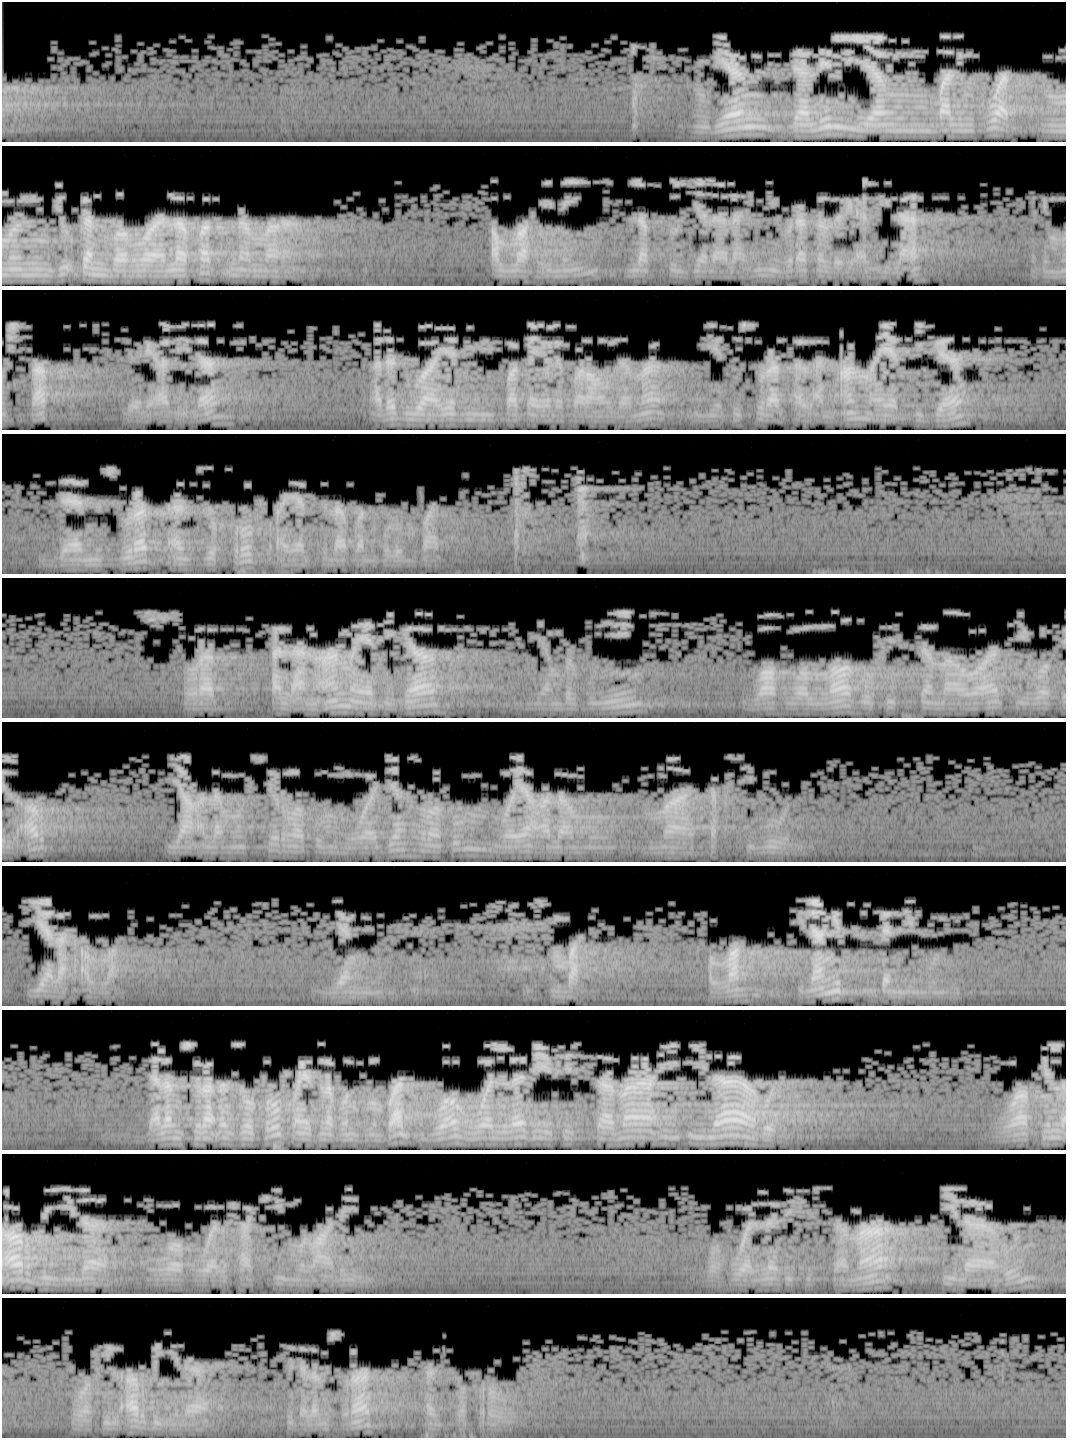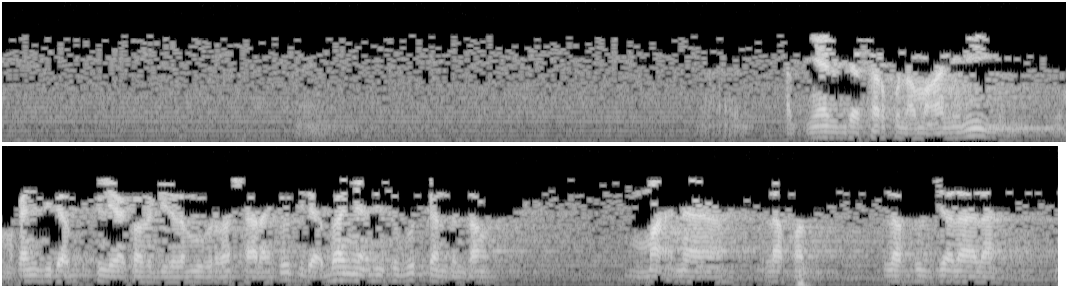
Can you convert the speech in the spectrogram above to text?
Kemudian dalil yang paling kuat menunjukkan bahwa lafaz nama Allah ini lafzul jalalah ini berasal dari al-ilah. Jadi mustaq dari al-ilah. Ada dua ayat dipakai oleh para ulama yaitu surat al-an'am ayat 3 dan surat az-zukhruf ayat 84 surat al-an'am ayat 3 yang berbunyi wa huwallahu fis samawati wa fil ardh ya'lamu sirrakum wa jahrakum wa ya'lamu ma taksibun. Dialah Allah yang disembah. Allah di langit dan di bumi. Dalam surat Az-Zukhruf ayat 84, wa huwal ladzi fis sama'i ilahun wa huwal hakimul alim. Wa huwal ladzi fis sama' ilahun wa fil ardi ilah. Itu dalam surat Az-Zukhruf. Artinya dasar penamaan ini Makanya tidak lihat kalau di dalam beberapa syarah itu tidak banyak disebutkan tentang makna lafaz lafzul jalalah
